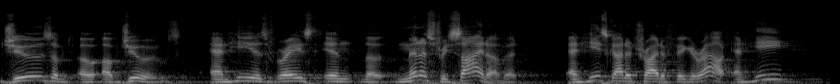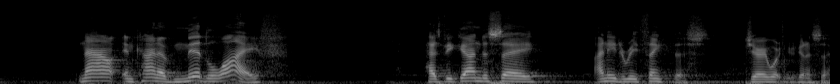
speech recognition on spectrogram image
Jews of, of, of, Jews, and he is raised in the ministry side of it, and he's got to try to figure out. And he, now in kind of midlife, has begun to say, I need to rethink this. Jerry, what are you going to say?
